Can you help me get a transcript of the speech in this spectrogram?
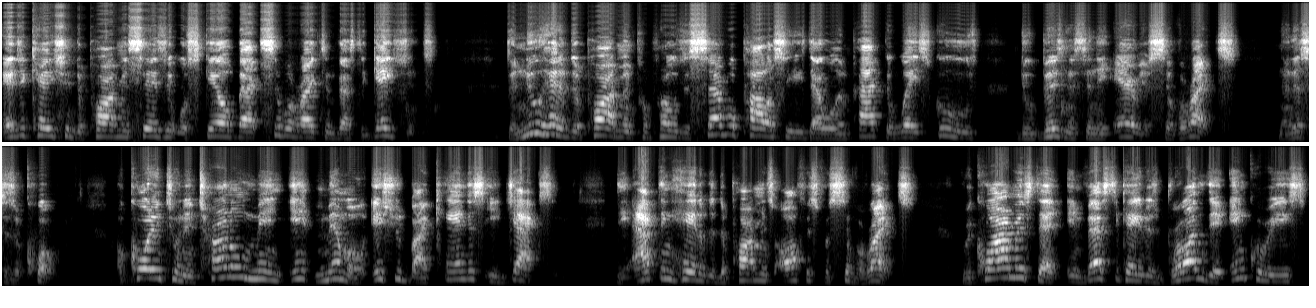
Education Department says it will scale back civil rights investigations. The new head of the department proposes several policies that will impact the way schools do business in the area of civil rights. Now this is a quote. According to an internal memo issued by Candice E. Jackson, the acting head of the department's Office for Civil Rights, requirements that investigators broaden their inquiries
